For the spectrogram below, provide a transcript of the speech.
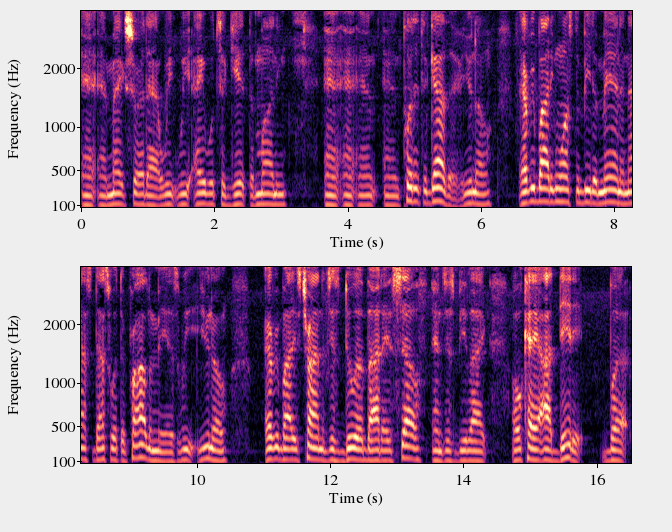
and, and make sure that we we able to get the money, and and and, and put it together. You know, everybody wants to be the man, and that's that's what the problem is. We you know, everybody's trying to just do it by themselves and just be like, okay, I did it, but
